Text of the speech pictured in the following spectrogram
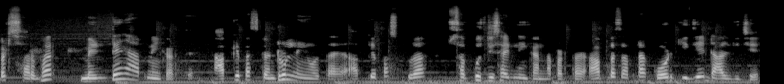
बट सर्वर मेंटेन आप नहीं करते। आपके पास कंट्रोल नहीं होता है। आपके पास पूरा सब कुछ डिसाइड नहीं करना पड़ता है। आप बस अपना कोड कीजिए, डाल दीजिए।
